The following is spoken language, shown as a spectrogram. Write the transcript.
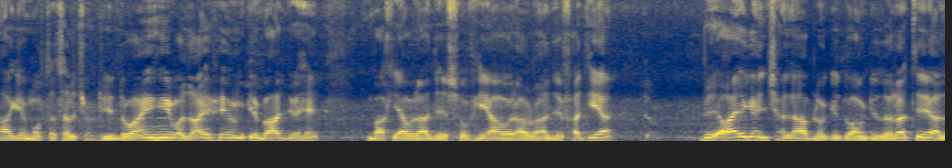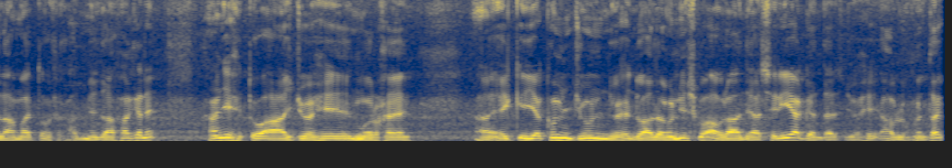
آگے مختصر چھوٹی دعائیں ہیں، وظائف ہیں۔ ان کے بعد جو ہے باقی اوراد صوفیہ اور اوراد فتح بھی آئے گا انشاءاللہ آپ لوگوں کی دعاؤں کی ضرورت ہے۔ اللہ ہمارے توفیقات میں اضافہ کرے ہاں جی تو آج جو ہے مرخ ہے ایک یکم جون جو ہے دو ہزار انیس کو اوراد عصریہ کا درس جو ہے آپ لوگوں تک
